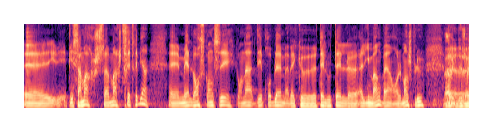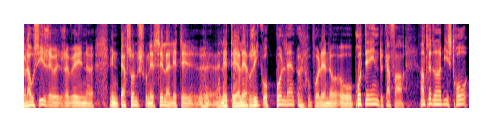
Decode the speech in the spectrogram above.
et puis ça marche, ça marche très très bien. mais lorsqu'on sait qu'on a des problèmes avec tel ou tel aliment, ben, on ne le mange plus. Bah là aussi, j'avais une, personne que je connaissais, là, elle était, euh, elle était allergique au pollen, euh, au pollen aux, protéines de cafard. Entrer dans un bistrot,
